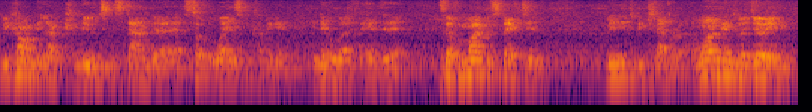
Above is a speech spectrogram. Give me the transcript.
we can't be like Canute and stand there and stop the waves from coming in. It never worked for him, did it? So from my perspective, we need to be cleverer. And one of the things we're doing,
